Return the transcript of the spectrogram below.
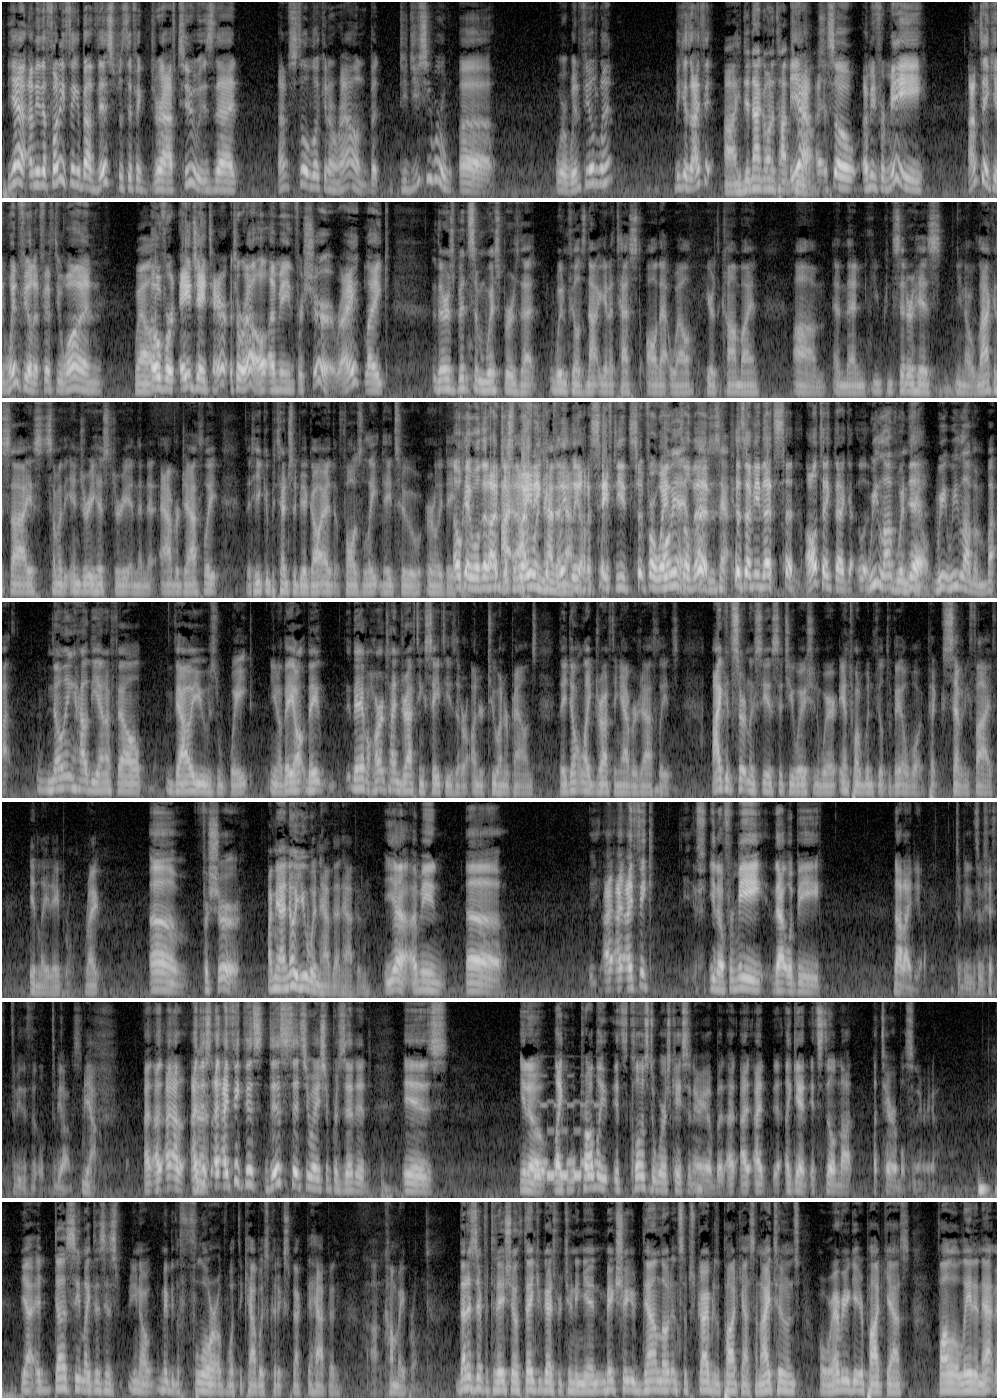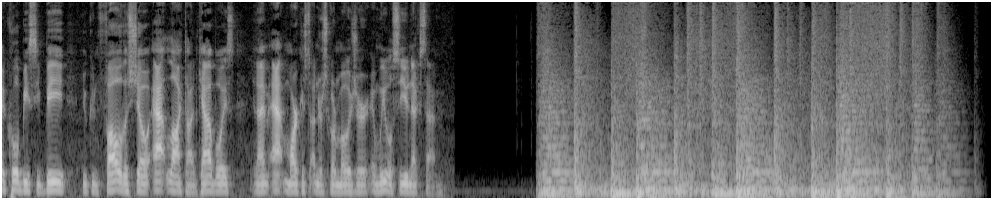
Yeah, I mean the funny thing about this specific draft too is that I'm still looking around, but did you see where uh where Winfield went? Because I think Uh, he did not go in the top two yeah, rounds. so I mean for me, I'm taking Winfield at 51 Well, over AJ Ter- Terrell. I mean for sure, right? Like there's been some whispers that Winfield's not going to test all that well here at the combine. Um, and then you consider his, you know, lack of size, some of the injury history, and then an average athlete that he could potentially be a guy that falls late day two, early day. okay, three. well then I'm just I- I waiting that completely on a safety for waiting Oh, yeah, until then. Because I mean that's uh, I'll take that guy. Look, we love Winfield. Yeah. We we love him, but I, knowing how the NFL values weight, you know, they all they they have a hard time drafting safeties that are under 200 pounds. They don't like drafting average athletes. I could certainly see a situation where Antoine Winfield's available at pick 75 in late April, right? um for sure. I mean, I know you wouldn't have that happen. Yeah, I mean, uh, I, I I think, you know, for me that would be not ideal. To be to be to be, to be honest, Yeah. I I, I, don't- I The- just I, I think this this situation presented is, you know, like probably it's close to worst case scenario, but I, I, I again it's still not a terrible scenario. Yeah, it does seem like this is, you know, maybe the floor of what the Cowboys could expect to happen uh, come April. That is it for today's show. Thank you guys for tuning in. Make sure you download and subscribe to the podcast on iTunes or wherever you get your podcasts. Follow Landon at McCoolBCB. You can follow the show at Locked On Cowboys, and I'm at Marcus underscore Mosher, and we will see you next time.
